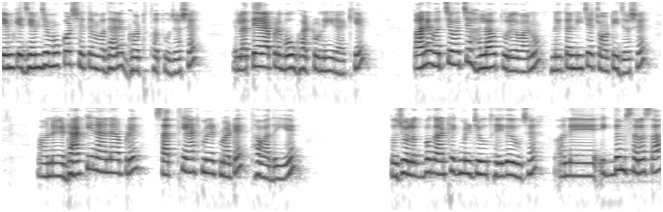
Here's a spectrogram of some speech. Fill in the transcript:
કેમ કે જેમ જેમ ઉકળશે તેમ વધારે ઘટ થતું જશે. એટલે અત્યારે આપણે બહુ ઘાટું નહીં રાખીએ. તો આને વચ્ચે વચ્ચે હલાવતું રહેવાનું, નહીંતર નીચે ચોંટી જશે. અને ઢાંકીને આને આપણે સાતથી આઠ મિનિટ માટે થવા દઈએ. તો જો લગભગ આઠેક મિનિટ જેવું થઈ ગયું છે અને એકદમ સરસ આ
